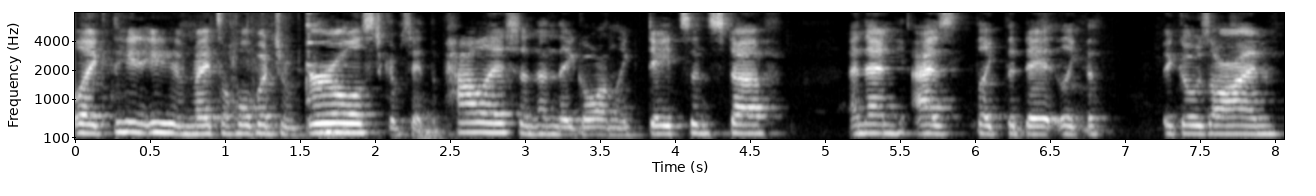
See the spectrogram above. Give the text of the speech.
like he, invites a whole bunch of girls to come stay at the palace and then they go on like dates and stuff. And then as like the day like the it goes on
